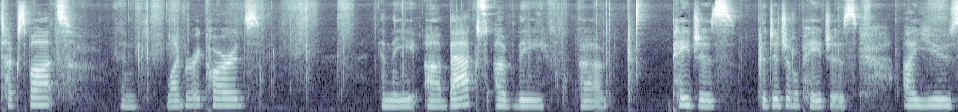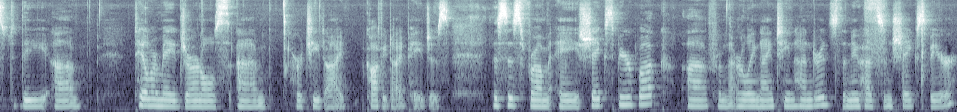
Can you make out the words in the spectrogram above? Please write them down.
tuck spots and library cards. And the uh, backs of the uh, pages, the digital pages, I used the um, Taylor Made Journals, um, her tea dyed, coffee dyed pages. This is from a Shakespeare book uh, from the early 1900s, the New Hudson Shakespeare.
